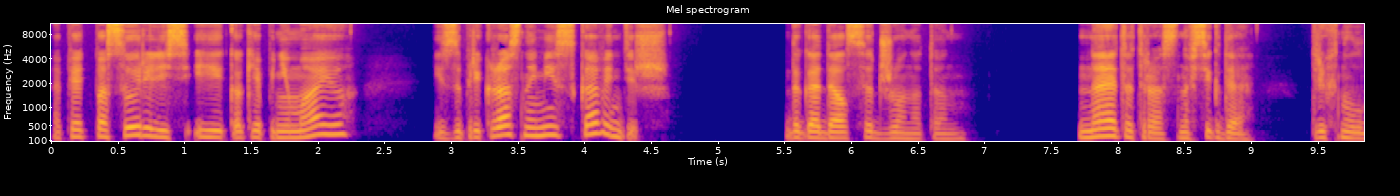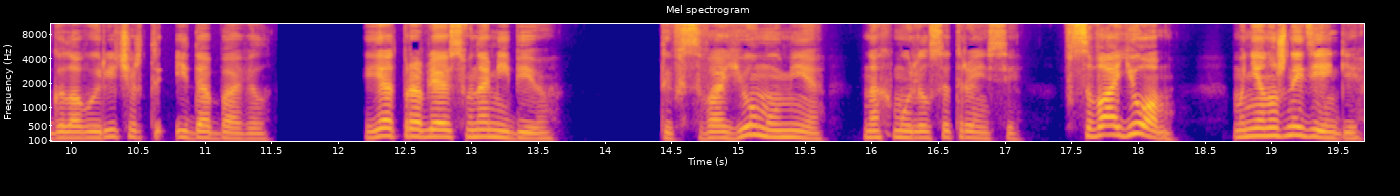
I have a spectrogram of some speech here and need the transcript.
«Опять поссорились и, как я понимаю, из-за прекрасной мисс Кавендиш?» — догадался Джонатан. «На этот раз навсегда», — тряхнул головой Ричард и добавил. «Я отправляюсь в Намибию». «Ты в своем уме?» — нахмурился Трэнси. «В своем! Мне нужны деньги.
